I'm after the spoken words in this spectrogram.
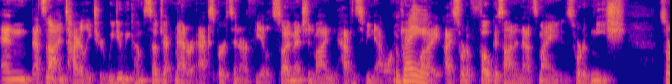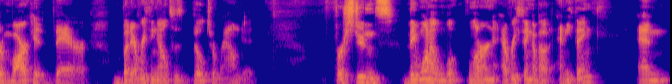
And that's not entirely true. We do become subject matter experts in our field. So I mentioned mine happens to be networking, is what I, Right. I sort of focus on, and that's my sort of niche, sort of market there. but everything else is built around it. For students, they want to l- learn everything about anything. And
